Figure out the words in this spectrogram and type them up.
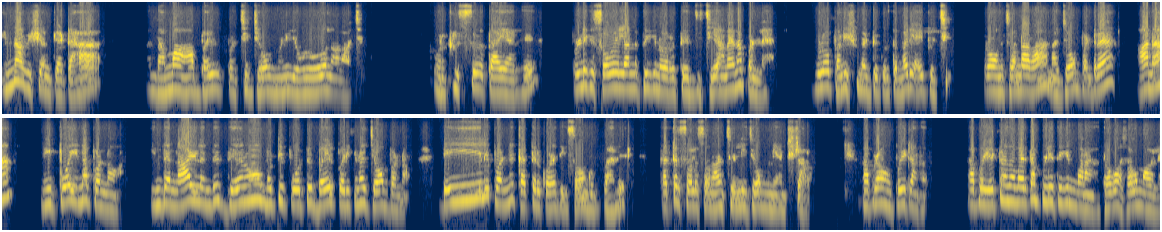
என்ன விஷயம்னு கேட்டா அந்த அம்மா பைபிள் படிச்சு ஜெபம் பண்ணி எவ்வளோ நாள் ஆச்சு ஒரு கிறிஸ்துவ தாயாரு பிள்ளைக்கு சுவையில்லான்னு தூக்கின்னு வர தெரிஞ்சிச்சு. ஆனா என்ன பண்ணல? இவ்வளோ பனிஷ்மெண்ட் கொடுத்த மாதிரி ஆயிப்போச்சு. அப்புறம் உனக்கு சொன்னாராம் நான் ஜெபம் பண்றேன். ஆனா நீ போய் என்ன பண்ணும்? இந்த நாள்ல இருந்து தினம் முட்டி போட்டு பயில் படிக்கணும் ஜோம் பண்ணோம் டெய்லி பண்ணு கத்தர் குழந்தைக்கு சுகம் கொடுப்பாரு. கத்தர் சொல்ல சொன்னான்னு சொல்லி ஜோம் பண்ணி அனுப்பிச்சிட்டாங்க அப்புறம் அவங்க போயிட்டாங்க. அப்போ எட்டு வந்த மாதிரி தான் பிள்ளைய தூக்கின்னு போனாங்க. தொகம் சுகமாகல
